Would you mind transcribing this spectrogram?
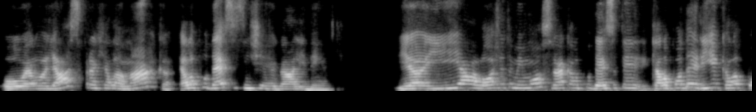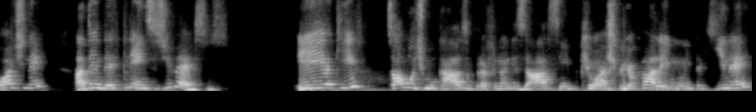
ou ela olhasse para aquela marca, ela pudesse se enxergar ali dentro. E aí a loja também mostrar que ela pudesse ter, que ela poderia, que ela pode, né, atender clientes diversos. E aqui, só o último caso, para finalizar, assim, porque eu acho que eu já falei muito aqui, né?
